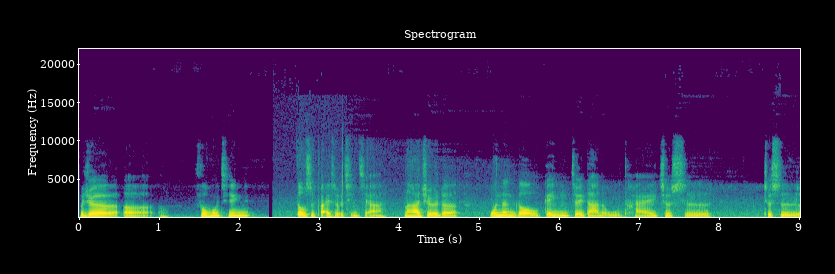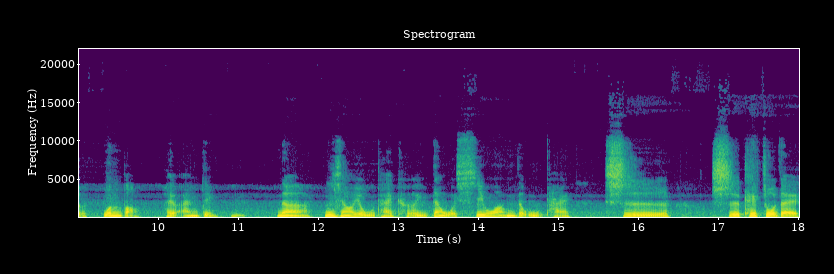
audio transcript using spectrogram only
我觉得呃，父母亲都是白手起家，那他觉得。我能够给你最大的舞台，就是就是温饱还有安定。嗯，那你想要有舞台可以，但我希望你的舞台是是可以坐在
